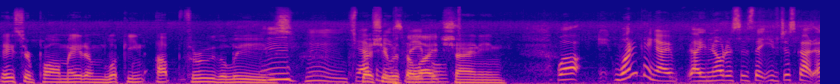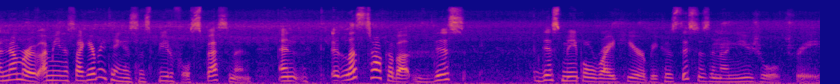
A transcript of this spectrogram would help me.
Acer palmatum looking up through the leaves, mm -hmm. especially Japanese with the maples. light shining. Well, one thing I, I notice is that you've just got a number of, I mean, it's like everything is this beautiful specimen. And uh, let's talk about this, this maple right here, because this is an unusual tree.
